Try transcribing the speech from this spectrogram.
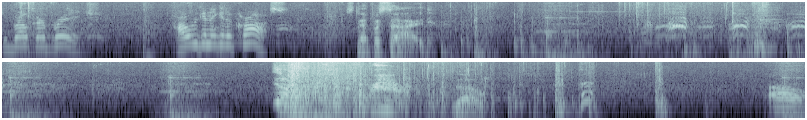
You broke our bridge. How are we gonna get across? Step aside. Wow. Go. Oh.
